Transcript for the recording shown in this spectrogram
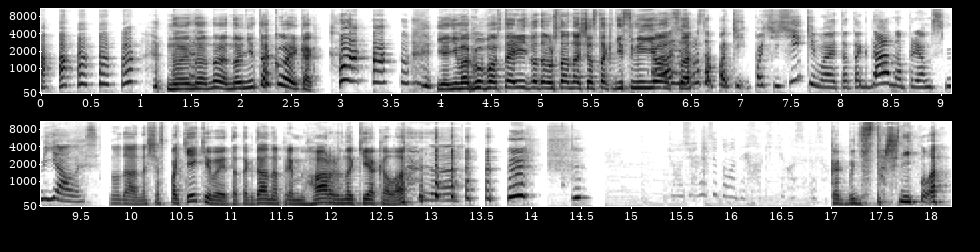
Но, но, но, но не такой, как... Я не могу повторить, потому что она сейчас так не а смеется. Она просто поки- похихикивает, а тогда она прям смеялась. Ну да, она сейчас покекивает, а тогда она прям гарно кекала. Да. Как бы не стошнило.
